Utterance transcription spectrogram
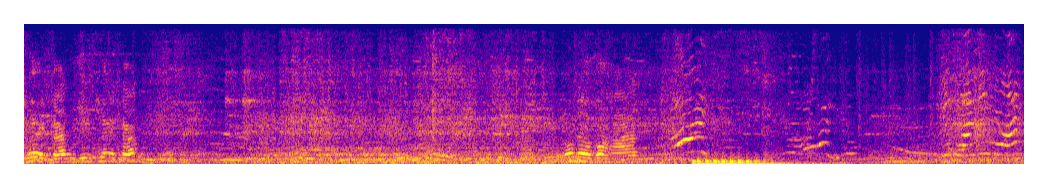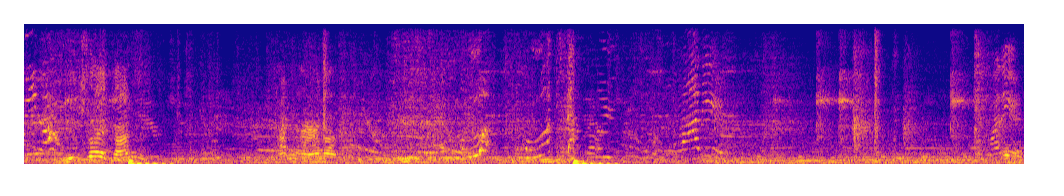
ช่วยกันยิงช่วยกันน้องเนวก็หานี่หัวนี่หัวนี่นะยิงช่วยกันหันหากัน ด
